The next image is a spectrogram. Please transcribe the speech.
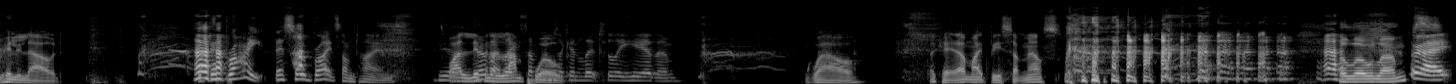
really loud. But they're bright. They're so bright sometimes. That's why I live No, in a like, lamp sometimes world. I can literally hear them. Wow. Okay, that might be something else. Hello, lamps. All right.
